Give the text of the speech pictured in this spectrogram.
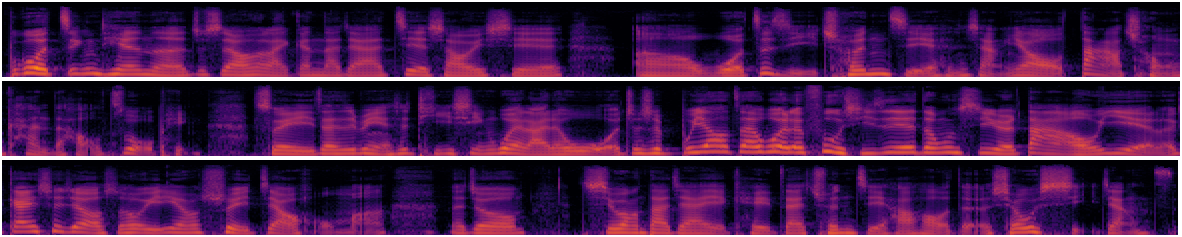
不过今天呢，就是要来跟大家介绍一些。呃，我自己春节很想要大重看的好作品，所以在这边也是提醒未来的我，就是不要再为了复习这些东西而大熬夜了。该睡觉的时候一定要睡觉，好吗？那就希望大家也可以在春节好好的休息，这样子。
